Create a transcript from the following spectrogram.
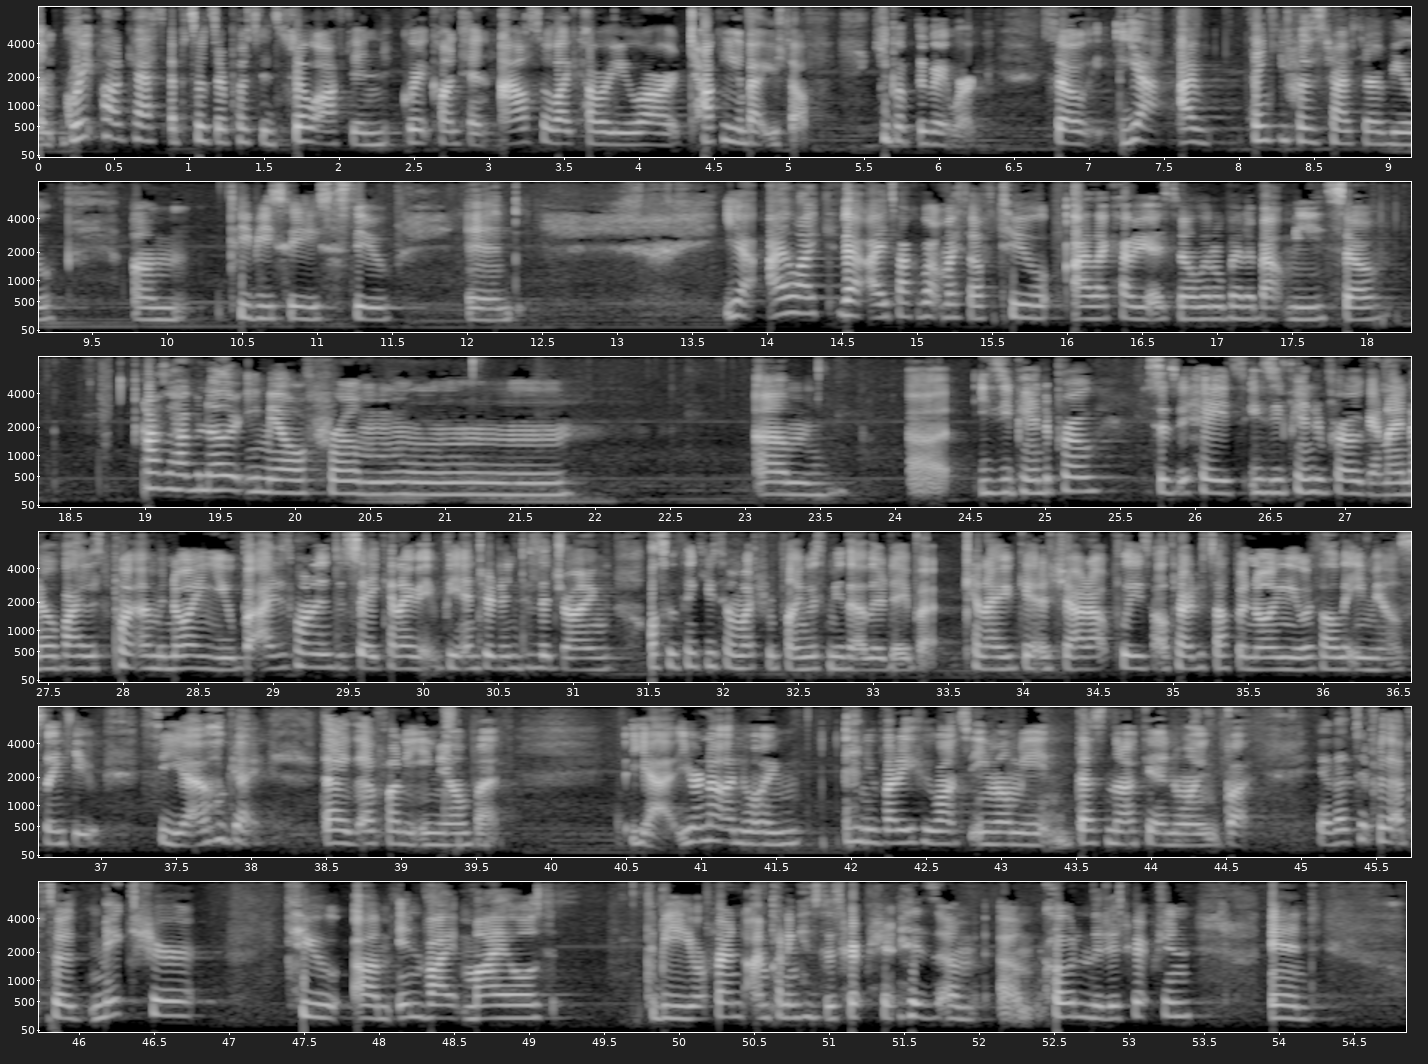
Um, great podcast. Episodes are posted so often. Great content. I also like how you are talking about yourself. Keep up the great work. So, yeah, I thank you for this five star review um, TBC Stew, and yeah, I like that I talk about myself too. I like how you guys know a little bit about me. So I also have another email from um, uh, Easy Panda Pro. He says, "Hey, it's Easy Panda Pro again. I know by this point I'm annoying you, but I just wanted to say, can I be entered into the drawing? Also, thank you so much for playing with me the other day. But can I get a shout out, please? I'll try to stop annoying you with all the emails. Thank you. See ya. Okay." that was a funny email, but yeah, you're not annoying. Anybody who wants to email me does not get annoying, but yeah, that's it for the episode. Make sure to um, invite Miles to be your friend. I'm putting his description, his um, um, code in the description, and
